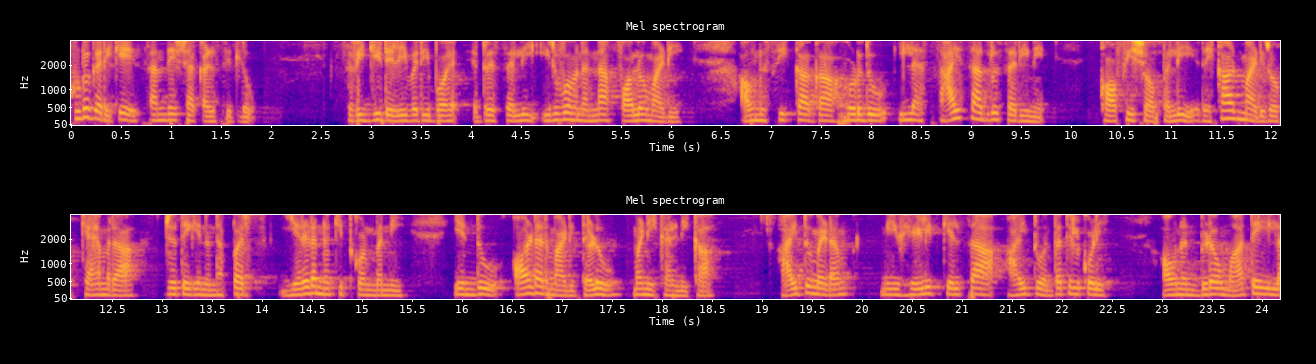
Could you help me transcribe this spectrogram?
ಹುಡುಗರಿಗೆ ಸಂದೇಶ ಕಳಿಸಿದ್ಲು. ಸ್ವಿಗ್ಗಿ ಡೆಲಿವರಿ ಬಾಯ್ ಅಡ್ರೆಸ್ಸಲ್ಲಿ ಇರುವವನನ್ನು ಫಾಲೋ ಮಾಡಿ. ಅವನು ಸಿಕ್ಕಾಗ ಹೊಡೆದು, ಇಲ್ಲ ಸಾಯಿಸಾದರೂ ಸರಿನೇ. ಕಾಫಿ ಶಾಪಲ್ಲಿ ರೆಕಾರ್ಡ್ ಮಾಡಿರೋ ಕ್ಯಾಮ್ರಾ ಜೊತೆಗೆ ನನ್ನ ಪರ್ಸ್ ಎರಡನ್ನು ಕಿತ್ಕೊಂಡು ಬನ್ನಿ ಎಂದು ಆರ್ಡರ್ ಮಾಡಿದ್ದಳು ಮಣಿಕರ್ಣಿಕಾ. ಆಯಿತು ಮೇಡಮ್ ನೀವು ಹೇಳಿದ ಕೆಲಸ ಆಯಿತು ಅಂತ ತಿಳ್ಕೊಳ್ಳಿ. ಅವನನ್ನು ಬಿಡೋ ಮಾತೇ ಇಲ್ಲ.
